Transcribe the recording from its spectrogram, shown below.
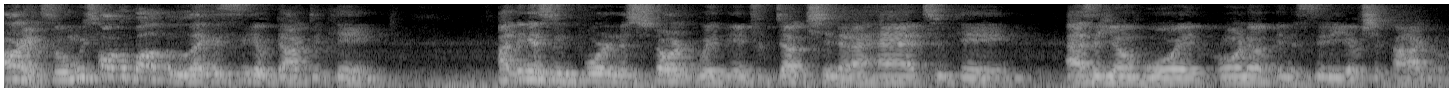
All right, so when we talk about the legacy of Dr. King, I think it's important to start with the introduction that I had to King as a young boy growing up in the city of Chicago.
